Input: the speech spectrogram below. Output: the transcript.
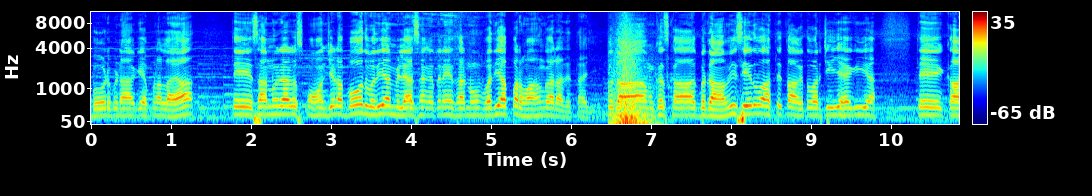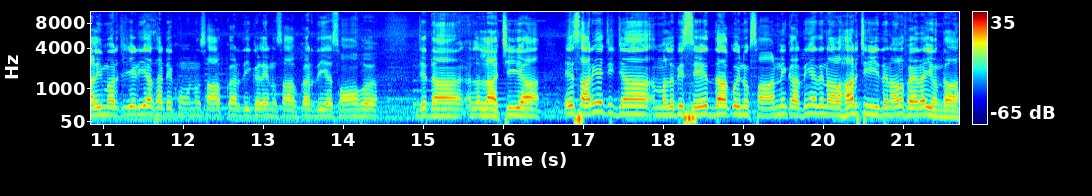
ਬੋਰਡ ਬਣਾ ਕੇ ਆਪਣਾ ਲਾਇਆ ਤੇ ਸਾਨੂੰ ਇਹਦਾ ਰਿਸਪੌਂਸ ਜਿਹੜਾ ਬਹੁਤ ਵਧੀਆ ਮਿਲਿਆ ਸੰਗਤ ਨੇ, ਸਾਨੂੰ ਵਧੀਆ ਭਰਵਾਂ ਹੁੰਗਾਰਾ ਦਿੱਤਾ ਜੀ। ਬਦਾਮ, ਖਸਖਾਸ, ਬਦਾਮ ਵੀ ਸਿਹਤ ਵਾਸਤੇ ਤਾਕਤਵਰ ਚੀਜ਼ ਹੈਗੀ ਆ। ਤੇ ਕਾਲੀ ਮਿਰਚ ਜਿਹੜੀ ਆ ਸਾਡੇ ਖੂਨ ਨੂੰ ਸਾਫ਼ ਕਰਦੀ ਗਲੇ ਨੂੰ ਸਾਫ਼ ਕਰਦੀ ਆ ਸੌਂਫ ਜਿੱਦਾਂ ਲਾਚੀ ਆ ਇਹ ਸਾਰੀਆਂ ਚੀਜ਼ਾਂ ਮਤਲਬ ਵੀ ਸਿਹਤ ਦਾ ਕੋਈ ਨੁਕਸਾਨ ਨਹੀਂ ਕਰਦੀਆਂ ਇਹਦੇ ਨਾਲ ਹਰ ਚੀਜ਼ ਦੇ ਨਾਲ ਫਾਇਦਾ ਹੀ ਹੁੰਦਾ।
